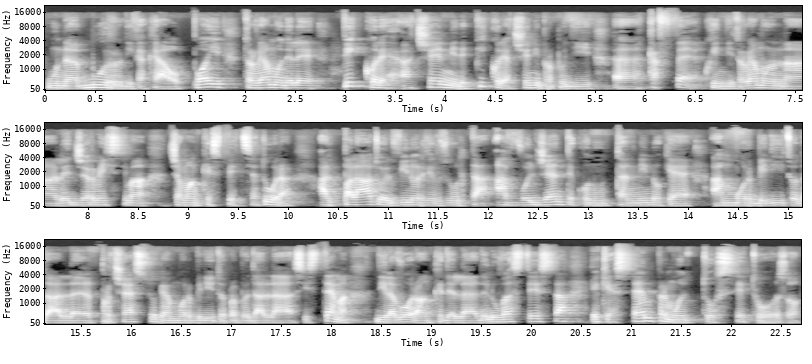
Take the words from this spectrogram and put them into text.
un burro di cacao. Poi troviamo delle piccole accenni, dei piccoli accenni proprio di eh, caffè, quindi troviamo una leggerissima, diciamo anche speziatura. Al palato il vino risulta avvolgente con un tannino che è ammorbidito dal processo, che è ammorbidito proprio dal sistema di lavoro anche del, dell'uva stessa e che è sempre molto setoso.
